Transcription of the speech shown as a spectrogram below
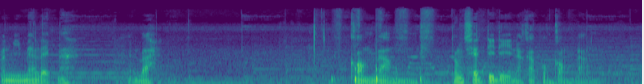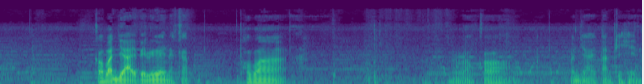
มันมีแม่เหล็กนะ เห็นปะกล่องดำต้องเช็ดดีๆนะครับพวกกล่องดำก็บรรยายไปเรื่อยนะครับ เพราะว่า เราก็บรรยายตามที่เห็น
